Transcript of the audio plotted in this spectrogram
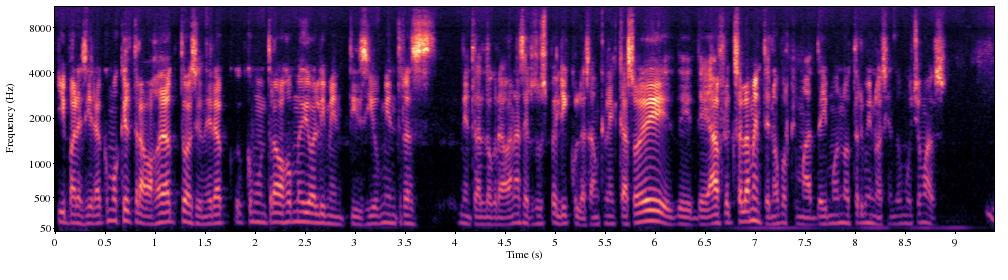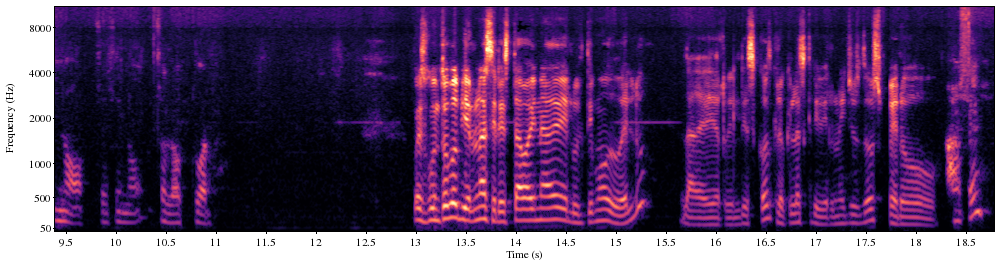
y pareciera como que el trabajo de actuación era como un trabajo medio alimenticio mientras, mientras lograban hacer sus películas, aunque en el caso de, de, de Affleck solamente, ¿no? Porque Matt Damon no terminó haciendo mucho más. No, sí, sí, no, solo actuar. Pues juntos volvieron a hacer esta vaina del último duelo, la de Ridley Scott, creo que la escribieron ellos dos, pero Ah, sí.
